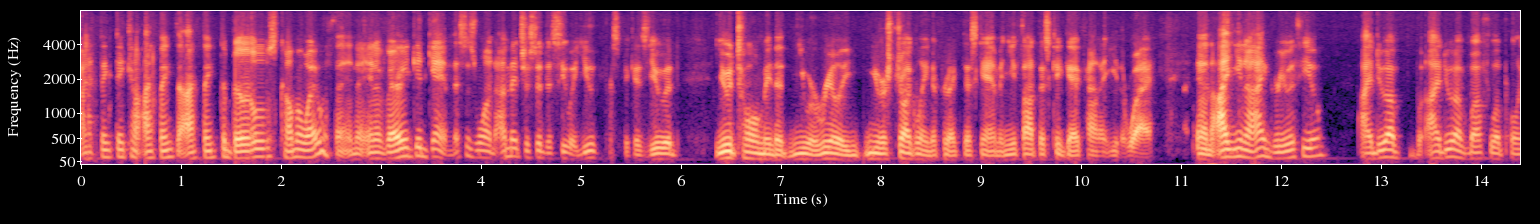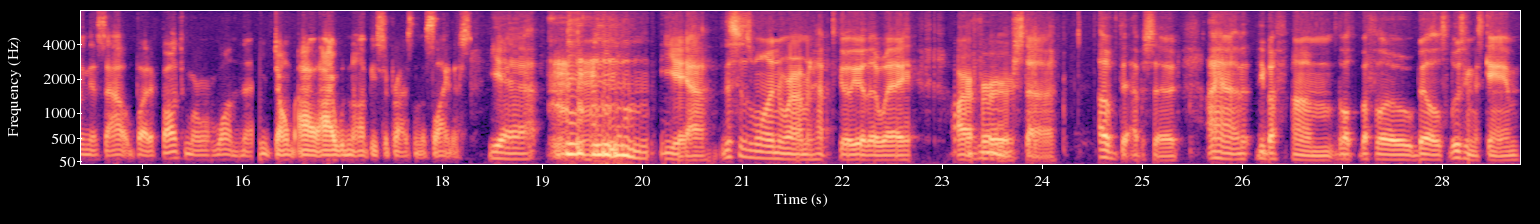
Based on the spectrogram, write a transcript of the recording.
I think they can. I think that I think the Bills come away with it in a, in a very good game. This is one I'm interested to see what you because you would you had told me that you were really you were struggling to predict this game and you thought this could go kind of either way. And I you know I agree with you. I do have I do have Buffalo pulling this out, but if Baltimore won, then don't I, I would not be surprised in the slightest. Yeah, yeah. This is one where I'm gonna have to go the other way. Our mm-hmm. first uh, of the episode, I have the Buff um the Buffalo Bills losing this game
